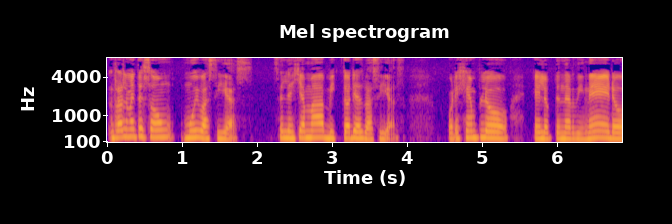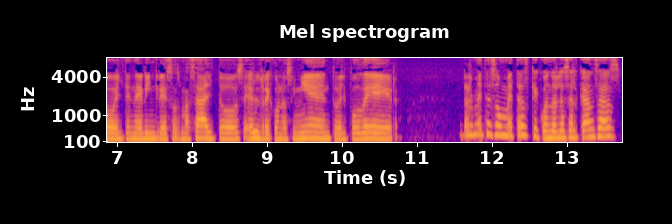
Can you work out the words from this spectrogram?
realmente son muy vacías. Se les llama victorias vacías. Por ejemplo, el obtener dinero, el tener ingresos más altos, el reconocimiento, el poder. Realmente son metas que cuando las alcanzas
